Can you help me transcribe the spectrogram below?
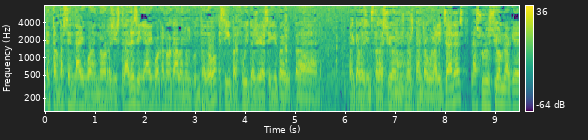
aquest tant per cent d'aigua no registrades i aigua que no acaba en un comptador, ja sigui per fuites o ja sigui per, per, perquè les instal·lacions no estan regularitzades. La solució amb la que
